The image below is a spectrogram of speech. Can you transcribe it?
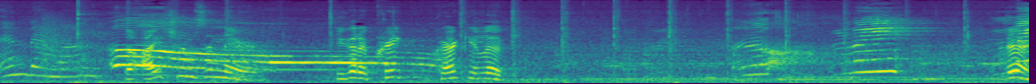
in there, Mom. The iTunes in there. You gotta crack, crack it, look. Me. There.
